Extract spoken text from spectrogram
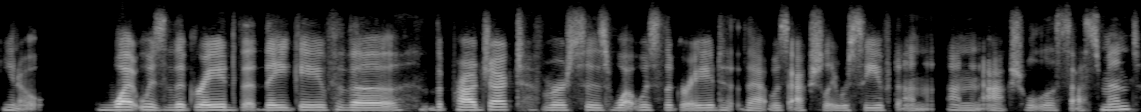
you know, what was the grade that they gave the the project versus what was the grade that was actually received on, on an actual assessment.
